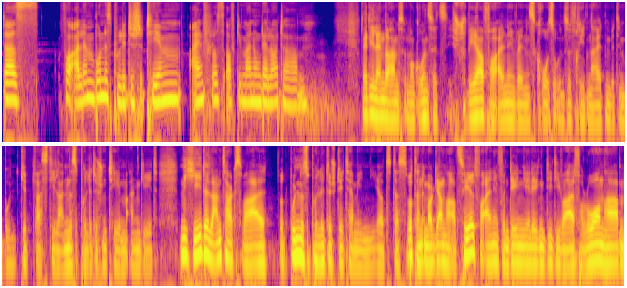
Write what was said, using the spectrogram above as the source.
dass vor allem bundespolitische Themen Einfluss auf die Meinung der Leute haben. Ja, die Länder haben es immer grundsätzlich schwer, vor allen Dingen, wenn es große Unzufriedenheiten mit dem Bund gibt, was die landespolitischen Themen angeht. Nicht jede Landtagswahl wird bundespolitisch determiniert. Das wird dann immer gerne erzählt, vor allen Dingen von denjenigen, die die Wahl verloren haben.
